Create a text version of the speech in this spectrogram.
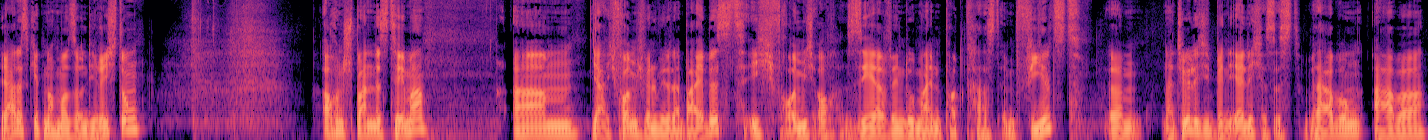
ja, das geht nochmal so in die Richtung. Auch ein spannendes Thema. Ähm, ja, ich freue mich, wenn du wieder dabei bist. Ich freue mich auch sehr, wenn du meinen Podcast empfiehlst. Ähm, natürlich, ich bin ehrlich, es ist Werbung, aber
